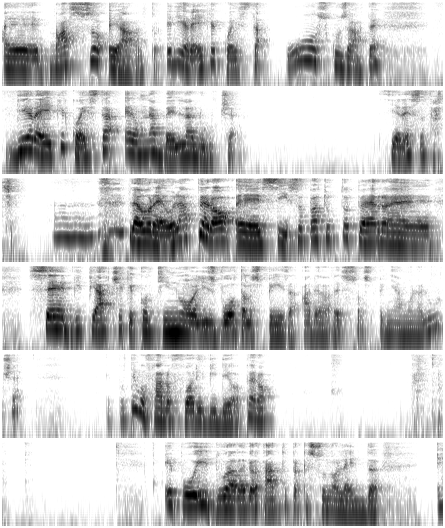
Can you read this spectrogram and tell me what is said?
è basso e alto. E direi che questa oh scusate direi che questa è una bella luce. Sì adesso faccio l'aureola però eh, sì soprattutto per eh, se vi piace che continuo gli svuota la spesa. Adesso spegniamo la luce. Potevo farlo fuori video però. E poi dura davvero tanto perché sono led. E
